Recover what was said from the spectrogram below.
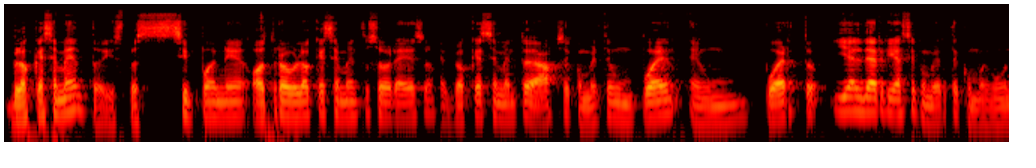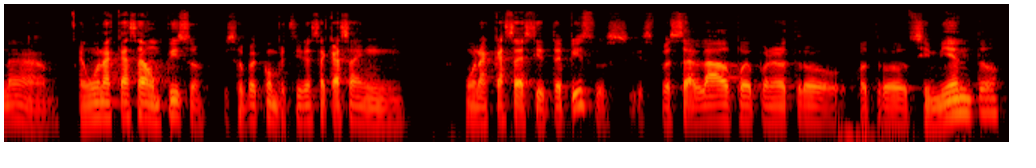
bloque de cemento. Y después si pone otro bloque de cemento sobre eso, el bloque de cemento de abajo se convierte en un, en un puerto y el de arriba se convierte como en una, en una casa de un piso. Y se puede convertir esa casa en una casa de siete pisos. Y después al lado puede poner otro, otro cimiento.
